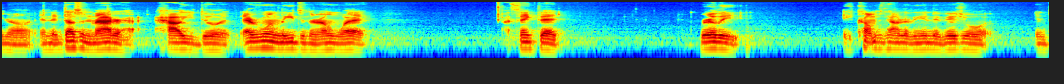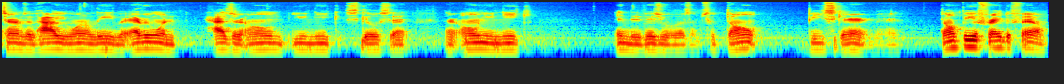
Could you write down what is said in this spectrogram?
You know, and it doesn't matter how you do it. Everyone leads in their own way. I think that really it comes down to the individual in terms of how you want to lead, but everyone has their own unique skill set, their own unique individualism. So don't be scared, man. Don't be afraid to fail.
